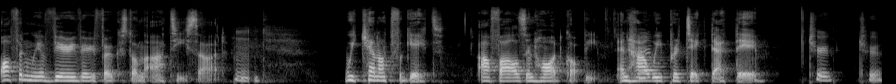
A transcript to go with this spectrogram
often we are very, very focused on the IT side. We cannot forget our files in hard copy and how we protect that there. True, true.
